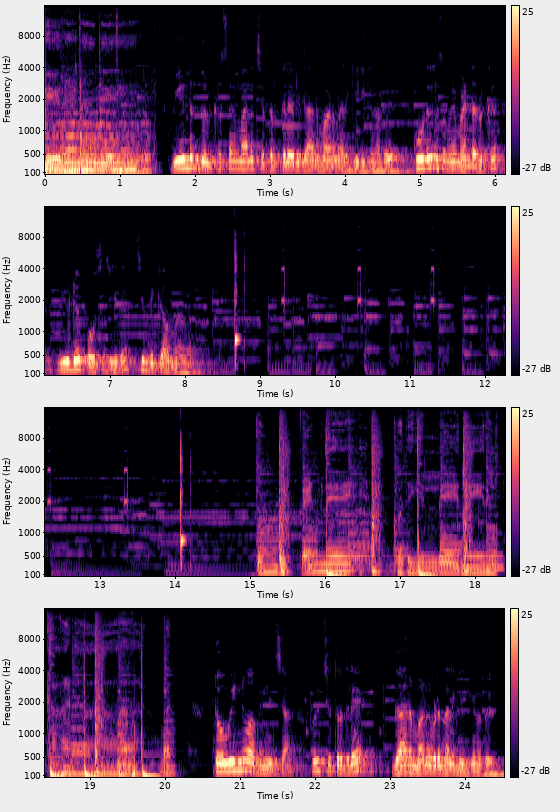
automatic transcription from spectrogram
കിരണമേ. വീണ്ടും ദുൽഖർ സൽമാന്റെ ചിത്രത്തിലെ ഒരു ഗാനമാണ് നൽകിയിരിക്കുന്നത്. കൂടുതൽ സമയം വേണ്ടവർക്ക് വീഡിയോ പോസ്റ്റ് ചെയ്ത് ചിന്തിക്കാവുന്നതാണ്. കൊതിയില്ലേ നേരിൽ കാണാൻ? ടോവിനോ അഭിനയിച്ച ഒരു ചിത്രത്തിലെ ഗാനമാണ് ഇവിടെ നൽകിയിരിക്കുന്നത്.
